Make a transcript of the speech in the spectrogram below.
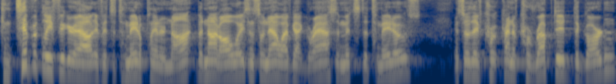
can typically figure out if it's a tomato plant or not, but not always. And so now I've got grass amidst the tomatoes. And so they've kind of corrupted the garden.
